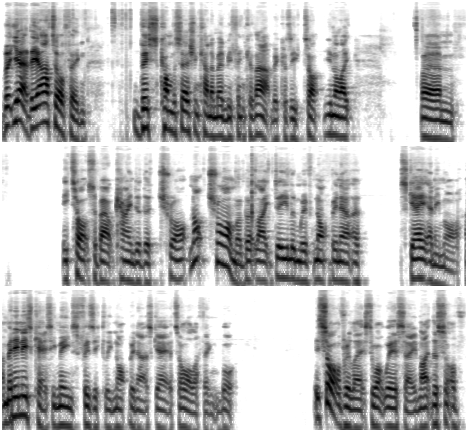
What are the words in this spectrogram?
But yeah, the Arto thing. This conversation kind of made me think of that because he talked, you know, like, um, he talks about kind of the trauma, not trauma, but like dealing with not being able to skate anymore. I mean, in his case, he means physically not being able to skate at all, I think, but it sort of relates to what we're saying, like the sort of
